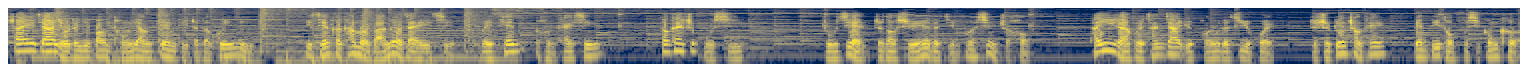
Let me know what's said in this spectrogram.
沙耶加有着一帮同样垫底着的闺蜜，以前和她们玩乐在一起，每天都很开心。刚开始补习，逐渐知道学业的紧迫性之后，她依然会参加与朋友的聚会。只是边唱 K 边低头复习功课。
